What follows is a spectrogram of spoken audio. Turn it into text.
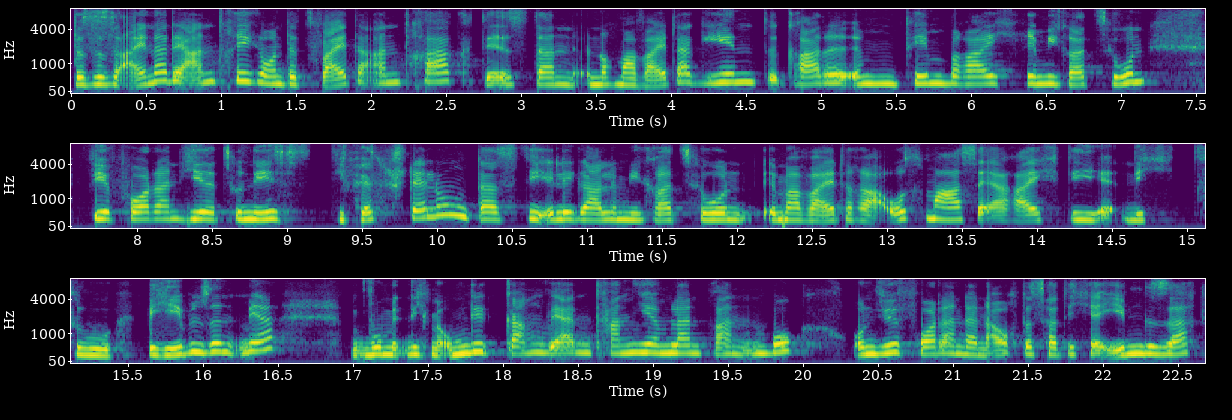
Das ist einer der Anträge und der zweite Antrag, der ist dann nochmal weitergehend, gerade im Themenbereich Remigration. Wir fordern hier zunächst die Feststellung, dass die illegale Migration immer weitere Ausmaße erreicht, die nicht zu beheben sind mehr, womit nicht mehr umgegangen werden kann hier im Land Brandenburg. Und wir fordern dann auch, das hatte ich ja eben gesagt,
